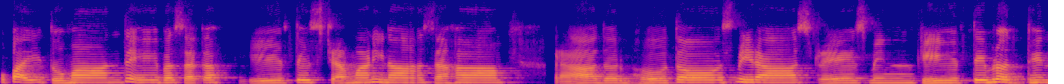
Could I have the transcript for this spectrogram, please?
उपैतु माँ देवसकः मणिना सह प्रादुर्भूतोऽस्मि राष्ट्रेऽस्मिन् कीर्तिवृद्धिं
